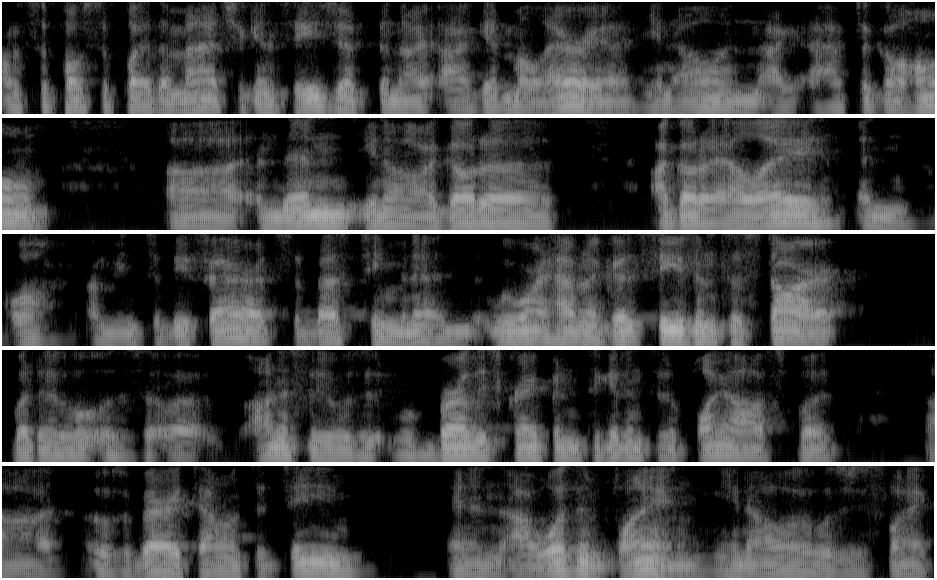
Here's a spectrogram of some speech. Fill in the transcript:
I'm supposed to play the match against Egypt and I, I get malaria, you know, and I, have to go home. Uh, and then, you know, I go to, I go to LA and well, I mean, to be fair, it's the best team in. We weren't having a good season to start, but it was, uh, honestly, it was barely scraping to get into the playoffs, but uh, it was a very talented team and I wasn't playing, you know, it was just like,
